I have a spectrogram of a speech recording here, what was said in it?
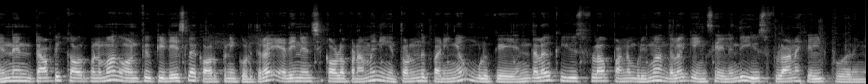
என்னென்ன டாபிக் கவர் பண்ணுமோ அது ஒன் ஃபிஃப்டி டேஸில் கவர் பண்ணி கொடுத்துறோம் எதை நினச்சி கவலைப்படாமல் நீங்கள் தொடர்ந்து படிங்க. உங்களுக்கு எந்த அளவுக்கு யூஸ்ஃபுல்லாக பண்ண முடியுமோ அந்தளவுக்கு எங்கள் சைட்லேருந்து யூஸ்ஃபுல்லான ஹெல்ப் வருங்க.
